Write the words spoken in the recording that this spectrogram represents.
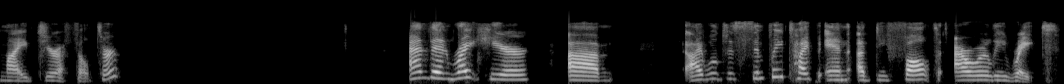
my JIRA filter. And then right here, um, I will just simply type in a default hourly rate.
